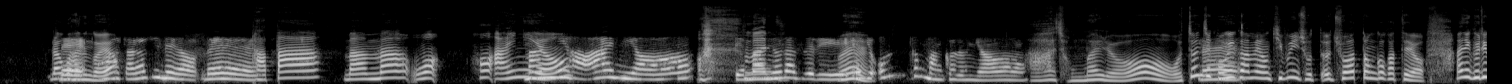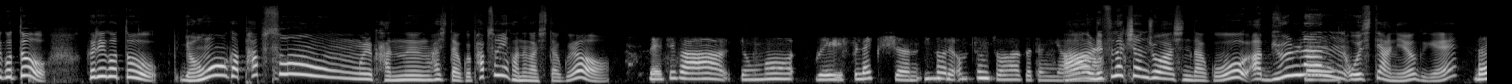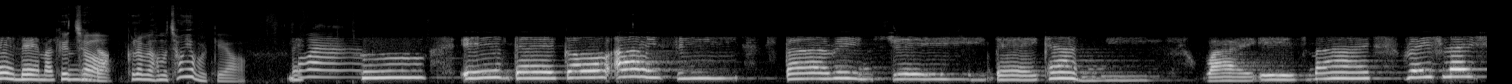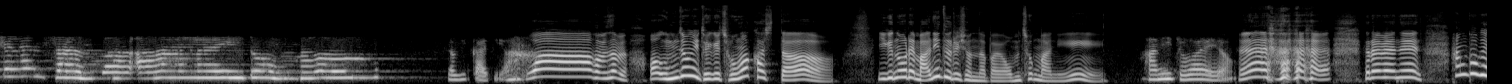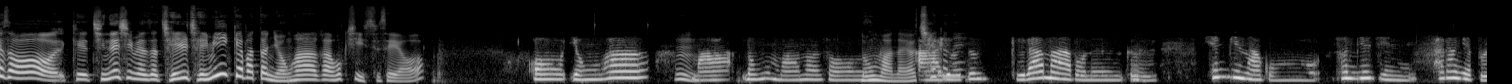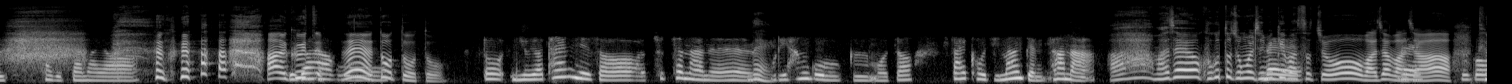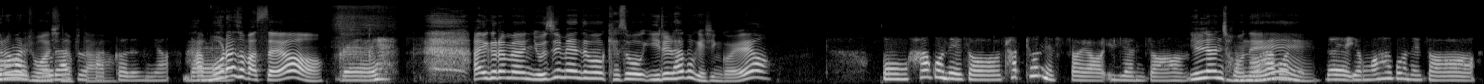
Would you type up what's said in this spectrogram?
라고 네. 하는 거예요? 아, 잘하시네요. 네. 빠빠 마마 워 허, 아이니요? 많이요, 아이니요. 대만 여자들이 네. 애기 엄청 많거든요. 아, 정말요? 어쩐지 네. 거기 가면 기분이 좋, 좋았던 것 같아요. 아니, 그리고 또, 그리고 또, 영어가 팝송을 가능하시다고요? 팝송이 가능하시다고요? 네, 제가 영어 Reflection 이 노래 엄청 좋아하거든요. 아, Reflection 좋아하신다고? 아, 뮬란 네. OST 아니에요, 그게? 네, 네, 맞습니다. 그렇죠. 그러면 한번 청해 볼게요. 네. 와. If they go, I see. Staring straight back at me. Why is my reflection someone I don't know? 여기까지요. 와, 감사합니다. 어, 음정이 되게 정확하시다. 이 노래 많이 들으셨나봐요. 엄청 많이. 많이 좋아해요. 네. 그러면은 한국에서 이렇게 지내시면서 제일 재미있게 봤던 영화가 혹시 있으세요? 어, 영화 음. 마, 너무 많아서. 너무 많아요? 아, 최근에? 아, 요즘 드라마 보는 그 음. 현빈하고 손예진 사랑의 불시착 있잖아요. 아, 그, 네, 또, 또, 또. 또 뉴욕 타임즈에서 추천하는 네. 우리 한국 그 뭐죠? 사이코지만 괜찮아. 아 맞아요. 그것도 정말 재밌게 네. 봤었죠. 맞아 맞아. 네, 드라마를 좋아하시나 보다. 봤거든요. 네. 아 몰아서 봤어요. 네. 아니 그러면 요즘에도 계속 일을 하고 계신 거예요? 어, 학원에서 사표 냈어요. 1년 전. 1년 전에? 영어 학원, 네, 영어 학원에서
